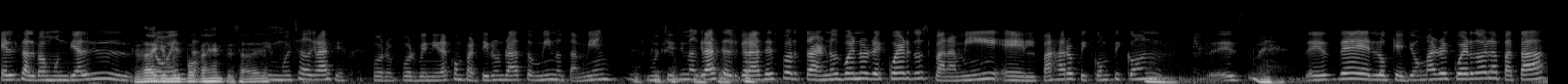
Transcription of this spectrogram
el salvamundial Usted sabe que muy 90. poca gente sabe Y eso. muchas gracias por, por venir a compartir un rato, Mino también. Este, Muchísimas gracias. Gracias por traernos buenos recuerdos. Para mí, el pájaro picón picón es, es de lo que yo más recuerdo de la patada,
